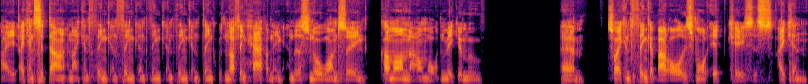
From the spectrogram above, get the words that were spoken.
I, I can sit down and I can think and think and think and think and think with nothing happening, and there's no one saying, "Come on now, Morten, make your move." Um, so I can think about all these small edge cases. I can,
